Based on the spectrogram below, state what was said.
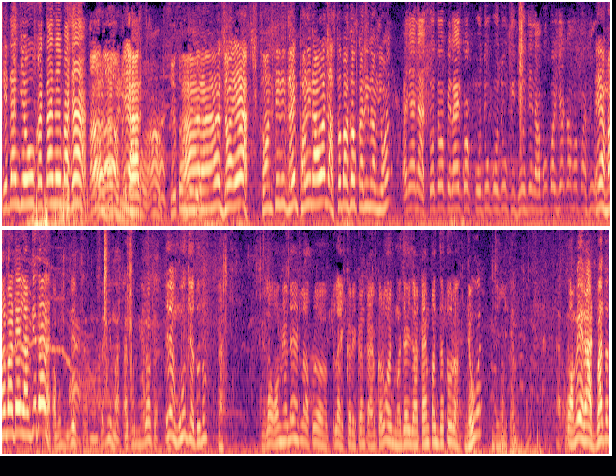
કેદાન જેવું કરતા નહીં પાછા. ના ના એ હાર. જો એ શાંતિથી જઈને ફરીને આવો નાસ્તો બાસ્તો કરીને આવજો હો. અને નાસ્તો તો પેલા કોક પોતું પોતું કીધું છે નાબુ પડશે કામ પાછું? એ અમારા માટે લાવજે તાને અમુક બીજે બધી માથાકૂટ મેલો તો. એ હું કહેતો તો પેલા ઓમ હેડે એટલે આપણે પેલા એકર એકર કાયો કરવો જ મજા આવી જાય ટાઈમ પાસ જતો રહે. જવું જઈએ. અમે રાજભા તો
